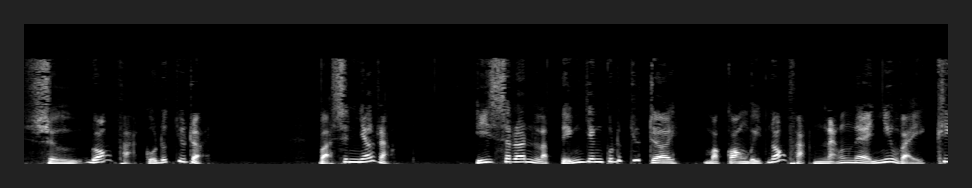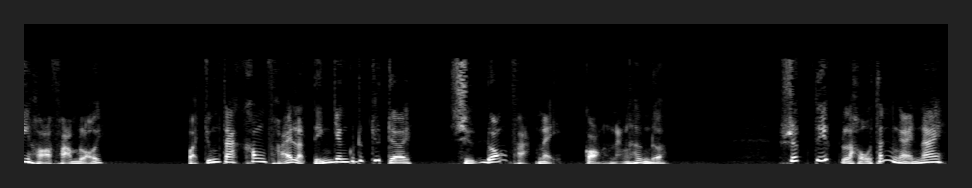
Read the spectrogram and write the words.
sự đoán phạt của Đức Chúa Trời. Và xin nhớ rằng, Israel là tiện dân của Đức Chúa Trời mà còn bị đoán phạt nặng nề như vậy khi họ phạm lỗi. Và chúng ta không phải là tiện dân của Đức Chúa Trời, sự đoán phạt này còn nặng hơn nữa. Rất tiếc là hội thánh ngày nay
